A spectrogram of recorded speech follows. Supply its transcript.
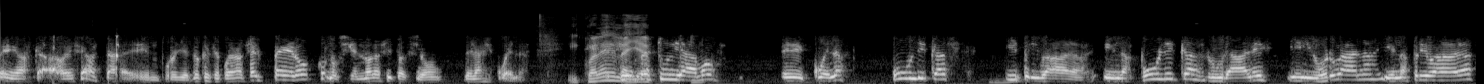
eh, hasta, a veces hasta en proyectos que se pueden hacer, pero conociendo la situación de las escuelas. ¿Y cuál es Siempre estudiamos escuelas públicas y privadas. En las públicas, rurales y urbanas, y en las privadas,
